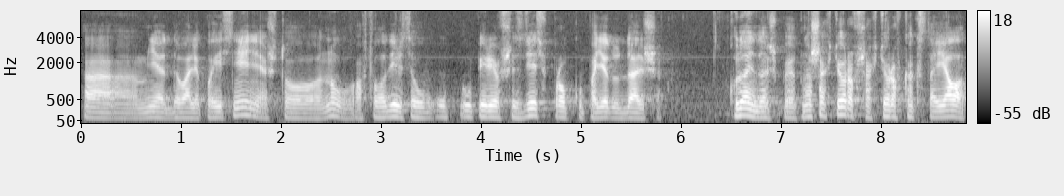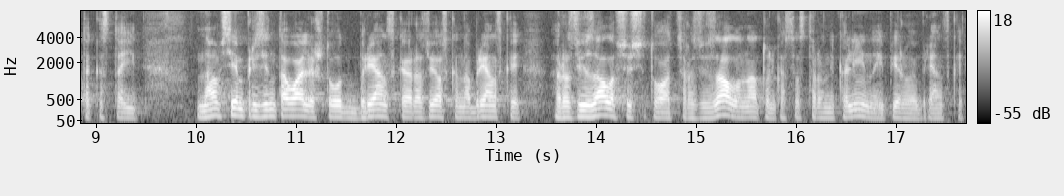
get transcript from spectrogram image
а, мне давали пояснение, что ну, автовладельцы, уперевшись здесь в пробку, поедут дальше. Куда они дальше поедут? На шахтеров. Шахтеров как стояло, так и стоит. Нам всем презентовали, что вот брянская развязка на Брянской развязала всю ситуацию. Развязала она только со стороны Калинина и первая Брянская.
